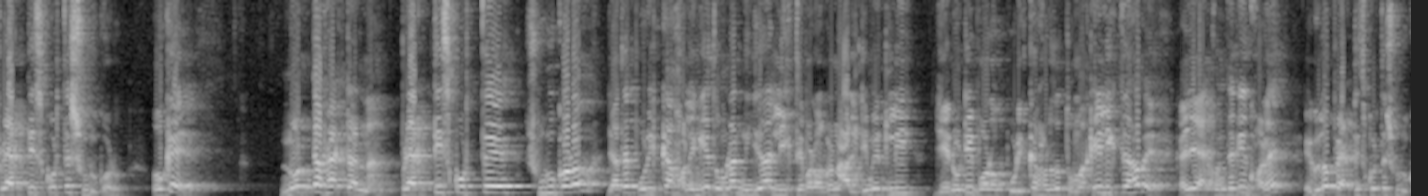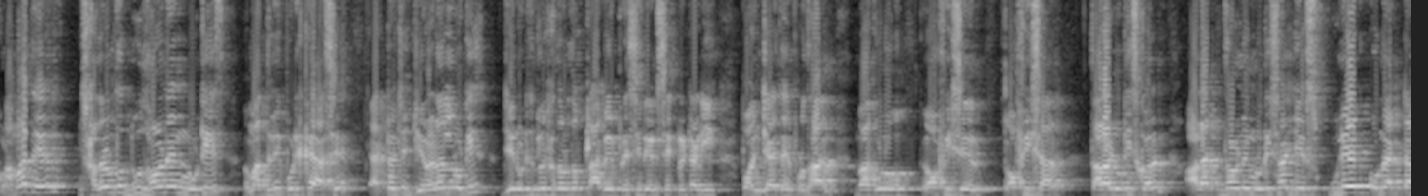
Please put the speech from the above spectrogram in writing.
প্র্যাকটিস করতে শুরু করো ওকে নোটটা ফ্যাক্টর না প্র্যাকটিস করতে শুরু করো, যাতে পরীক্ষা হলে গিয়ে তোমরা নিজেরা লিখতে পারো, কারণ আলটিমেটলি যে নোটই পড়ো, পরীক্ষার হলে তো তোমাকেই লিখতে হবে কাজে এখন থেকেই ঘরে এগুলো প্র্যাকটিস করতে শুরু করো। আমাদের সাধারণত দু ধরনের নোটিশ মাধ্যমিক পরীক্ষায় আসে, একটা হচ্ছে জেনারেল নোটিশ যে নোটিশগুলো সাধারণত ক্লাবের প্রেসিডেন্ট সেক্রেটারি পঞ্চায়েতের প্রধান বা কোনো অফিসের অফিসার তারা নোটিশ করেন। আর এক ধরনের নোটিশ হয় যে স্কুলের কোনো একটা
